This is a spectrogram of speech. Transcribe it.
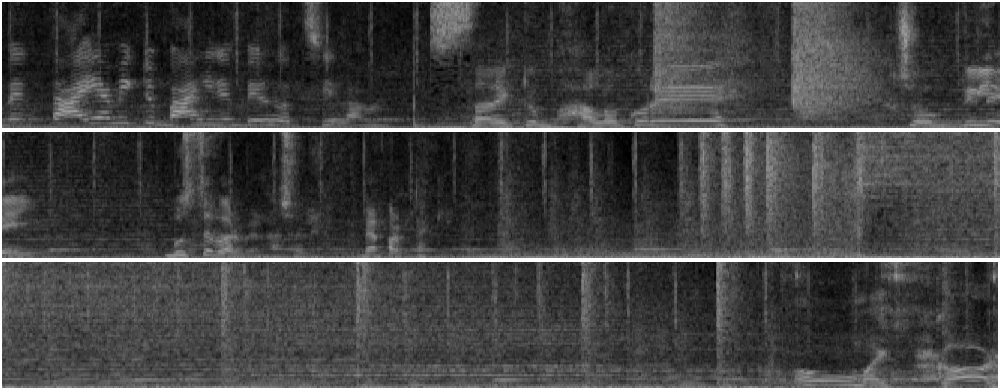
হবে তাই আমি একটু বাইরে বের হচ্ছিলাম। স্যার একটু ভালো করে চোখ দিলেই বুঝতে পারবেন আসলে ব্যাপারটা কি। ও মাই গড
